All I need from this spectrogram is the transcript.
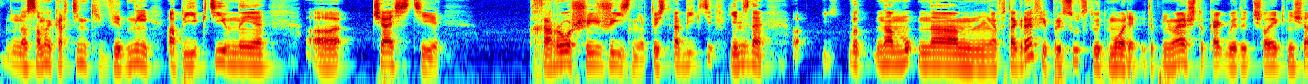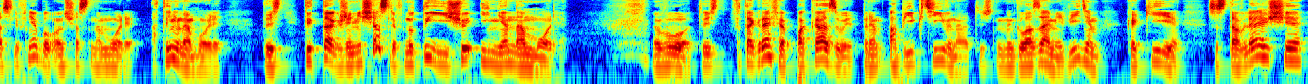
на самой картинке видны объективные э, части хорошей жизни. То есть объектив... Я не знаю, вот на, на фотографии присутствует море, и ты понимаешь, что как бы этот человек несчастлив не был, он сейчас на море, а ты не на море. То есть ты также несчастлив, но ты еще и не на море. Вот, то есть фотография показывает прям объективно, то есть мы глазами видим, какие составляющие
